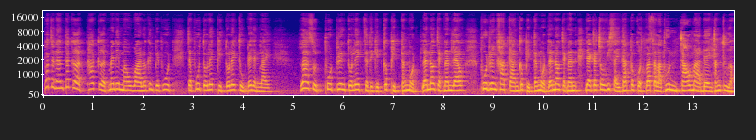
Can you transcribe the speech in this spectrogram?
เพราะฉะนั้นถ้าเกิดถ้าเกิดไม่ได้เมาวายแล้วขึ้นไปพูด จะพูดตัวเลขผิดตัวเลขถูกได้อย่างไร ล่าสุดพูดเรื่องตัวเลขเศรษฐกิจก็ผิดทั้งหมด และนอกจากนั้นแล้วพูดเรื่องคาดการณ์ก็ผิดทั้งหมด และนอกจากนั้นอยากจะโชว์วิสัยทัศน์ปรากฏว่าตลาดหุ้นเช้ามาแดงทั้งเถือก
